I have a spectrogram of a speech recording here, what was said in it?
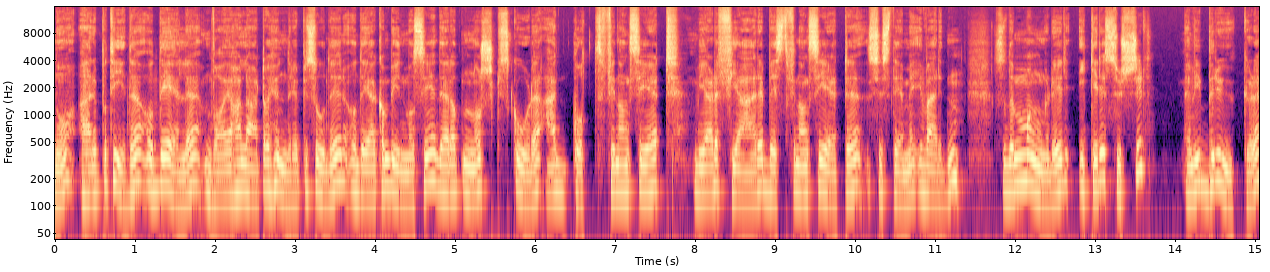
Nå er det på tide å dele hva jeg har lært av 100 episoder, og det jeg kan begynne med å si, det er at norsk skole er er godt finansiert. Vi er det fjerde best finansierte systemet i verden, så det mangler ikke ressurser, men vi bruker det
